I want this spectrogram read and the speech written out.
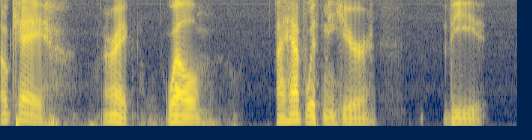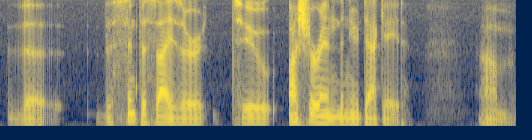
Okay. All right. Well, I have with me here the the the synthesizer to usher in the new decade. Um,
